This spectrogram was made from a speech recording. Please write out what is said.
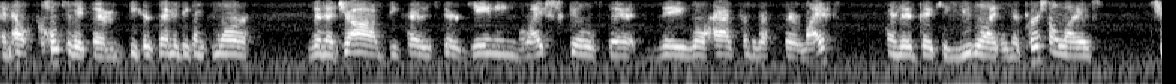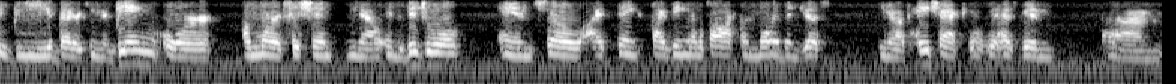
and help cultivate them because then it becomes more than a job because they're gaining life skills that they will have for the rest of their life and that they can utilize in their personal lives to be a better human being or a more efficient, you know, individual. And so I think by being able to offer more than just, you know, a paycheck has been um,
